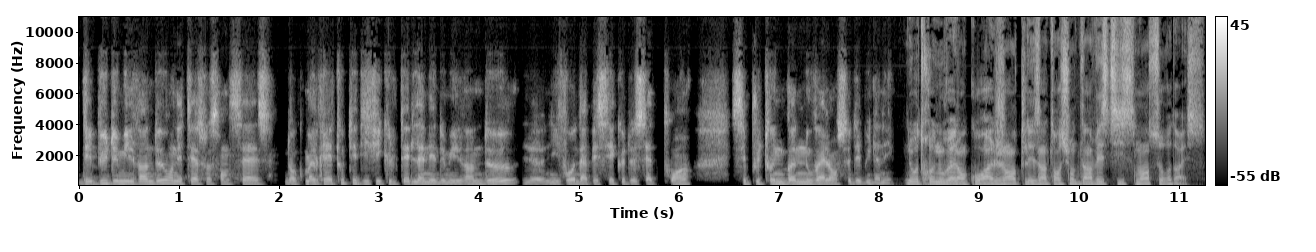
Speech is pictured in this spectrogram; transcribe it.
Début 2022, on était à 76. Donc malgré toutes les difficultés de l'année 2022, le niveau n'a baissé que de 7 points. C'est plutôt une bonne nouvelle en ce début d'année. Autre nouvelle encourageante, les intentions d'investissement se redressent.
